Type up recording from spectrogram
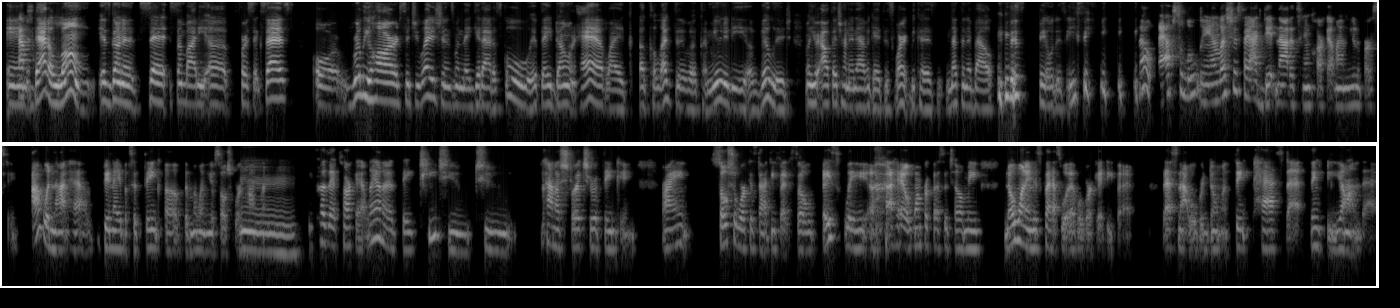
and Absolutely. that alone is going to set somebody up for success or really hard situations when they get out of school if they don't have like a collective, a community, a village when you're out there trying to navigate this work because nothing about this field is easy. no, absolutely. And let's just say I did not attend Clark Atlanta University. I would not have been able to think of the Millennial Social Work mm. Conference because at Clark Atlanta, they teach you to kind of stretch your thinking, right? Social work is not DFCS. So basically, I had one professor tell me, no one in this class will ever work at DFCS. That's not what we're doing. Think past that. Think beyond that.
